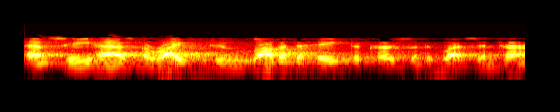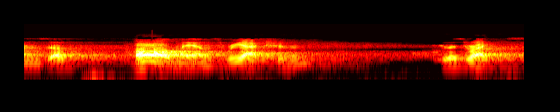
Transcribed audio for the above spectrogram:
Hence, he has a right to love and to hate, to curse and to bless in terms of all men's reaction to his rights.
